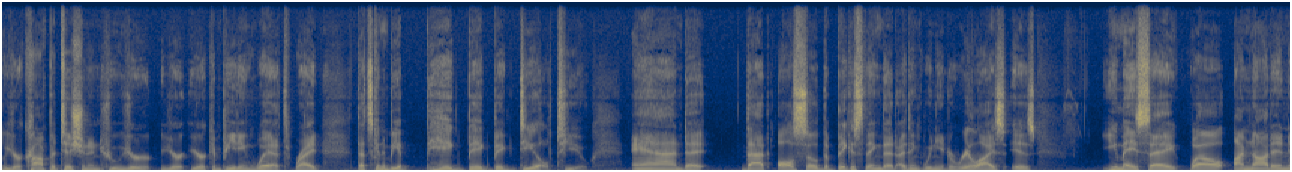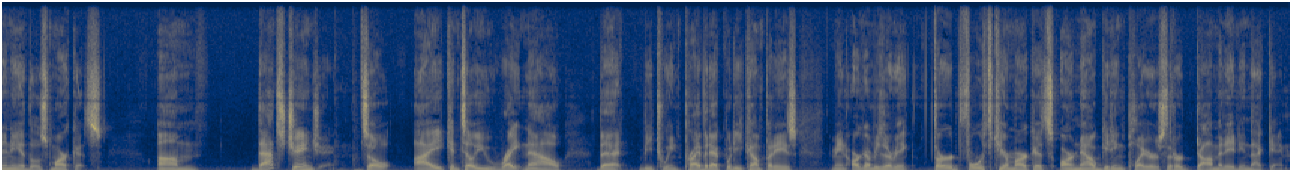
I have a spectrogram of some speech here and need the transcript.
your competition and who you're you're you're competing with, right? That's going to be a big, big, big deal to you. And uh, that also the biggest thing that I think we need to realize is you may say, "Well, I'm not in any of those markets." Um, that's changing. So I can tell you right now that between private equity companies, I mean, our companies, everything, third, fourth tier markets are now getting players that are dominating that game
